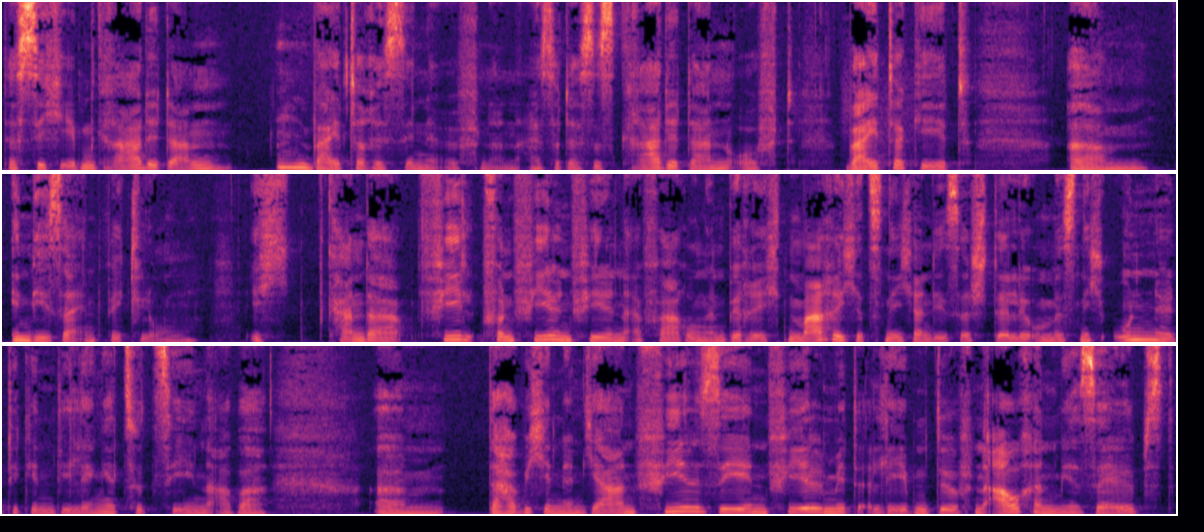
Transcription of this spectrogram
dass sich eben gerade dann weitere Sinne öffnen. Also dass es gerade dann oft weitergeht ähm, in dieser Entwicklung. Ich kann da viel von vielen, vielen Erfahrungen berichten. Mache ich jetzt nicht an dieser Stelle, um es nicht unnötig in die Länge zu ziehen, aber ähm, da habe ich in den Jahren viel sehen, viel miterleben dürfen, auch an mir selbst.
